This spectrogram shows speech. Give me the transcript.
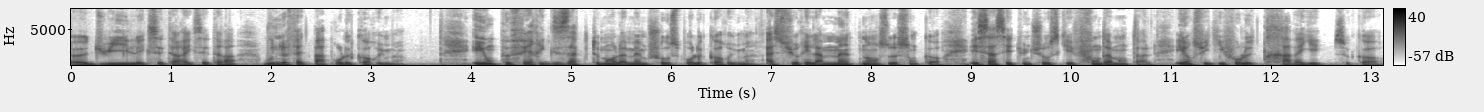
euh, d'huile, etc., etc., vous ne le faites pas pour le corps humain. Et on peut faire exactement la même chose pour le corps humain, assurer la maintenance de son corps. Et ça, c'est une chose qui est fondamentale. Et ensuite, il faut le travailler, ce corps.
